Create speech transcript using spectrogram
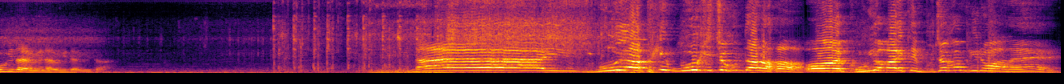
여기다 여기다 여기다 여기다 나 이 뭐야 피 뭐 이렇게 조금 달아 어 공격 아이템 무조건 필요하네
